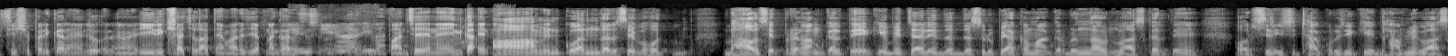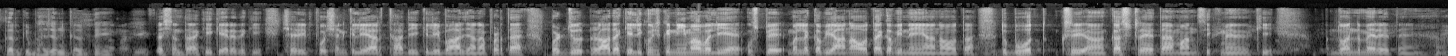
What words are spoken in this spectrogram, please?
शिष्य परिकर हैं जो ई रिक्शा चलाते हैं हमारे जी अपना घर पाँच छह जने इनका इन- हाँ हम इनको अंदर से बहुत भाव से प्रणाम करते हैं कि बेचारे दस दस रुपया कमा कर वृंदावन वास करते हैं और श्री ठाकुर जी के धाम में वास करके भजन करते हैं प्रश्न था कि कह रहे थे कि शरीर पोषण के लिए अर्थ आदि के लिए बाहर जाना पड़ता है बट जो राधा केली कुंज की नियमावली है उस पे मतलब कभी आना होता है कभी नहीं आना होता तो बहुत कष्ट रहता है मानसिक में कि द्वंद्व में रहते हाँ।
